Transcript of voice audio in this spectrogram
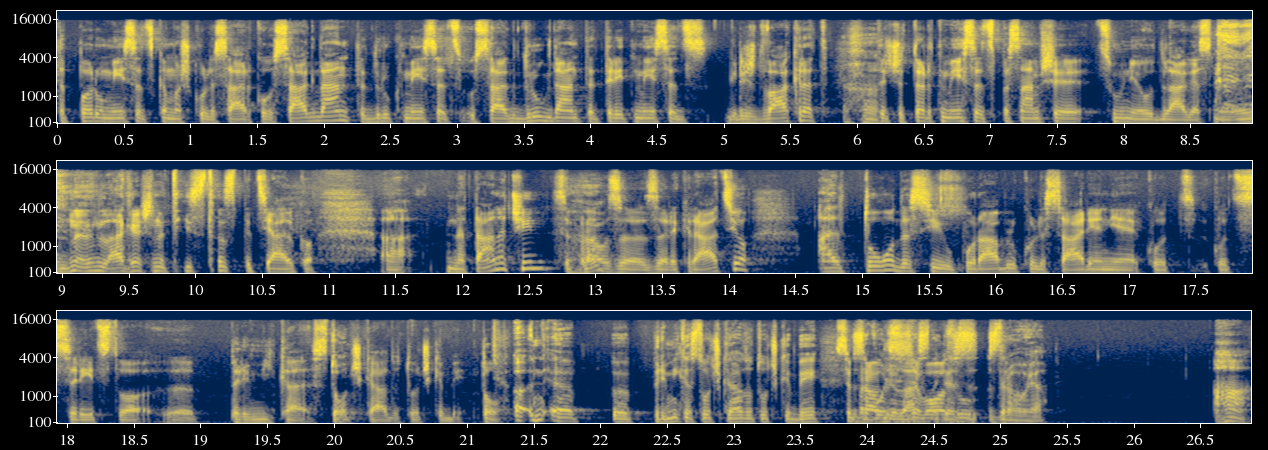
Ta prvi mesec, ko imaš kolesarko vsak dan, ta drugi mesec vsak drug dan, ta tretji mesec greš dvakrat, Aha. ta četrti mesec pa sam še cunje odlagaš, ne odlagaš na tisto specialko. Uh, na ta način, se pravi za, za rekreacijo, ali to, da si uporabljal kolesarjenje kot, kot sredstvo uh, premika z točke A do točke B. To. Uh, uh, uh, premika z točke A do točke B Se za pravi, voljo si se lastnega zdravja. Aha,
